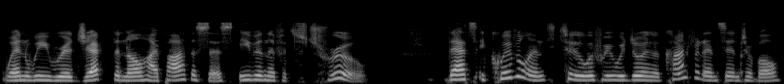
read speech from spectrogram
when we reject the null hypothesis, even if it's true, that's equivalent to if we were doing a confidence interval,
